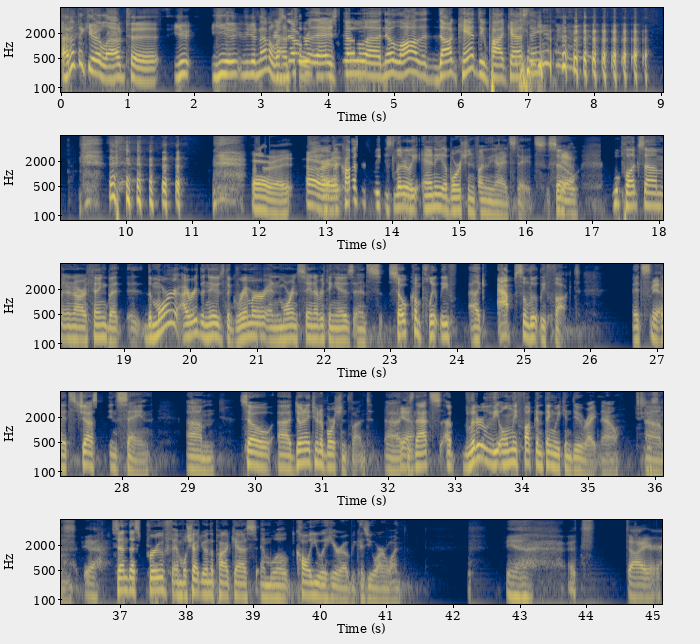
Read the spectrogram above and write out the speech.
I don't think you're allowed to. You you you're not There's allowed no to. there's no uh, no law that dog can't do podcasting. All right. All right, right. our cause this week is literally any abortion fund in the United States. So Yeah. We'll plug some in our thing, but uh, the more I read the news, the grimmer and more insane everything is, and it's so completely like absolutely fucked. It's Yeah. it's just insane. Um, so uh, donate to an abortion fund because Yeah. that's uh, literally the only fucking thing we can do right now. um, yeah. Send us proof, and we'll shout you on the podcast, and we'll call you a hero because you are one. Yeah. It's dire.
